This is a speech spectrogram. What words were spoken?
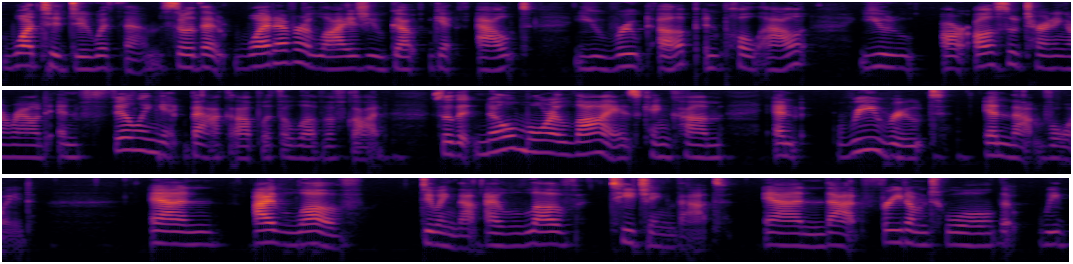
what to do with them so that whatever lies you go, get out, you root up and pull out, you are also turning around and filling it back up with the love of God so that no more lies can come and reroute in that void. And I love doing that. I love teaching that. And that freedom tool that we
